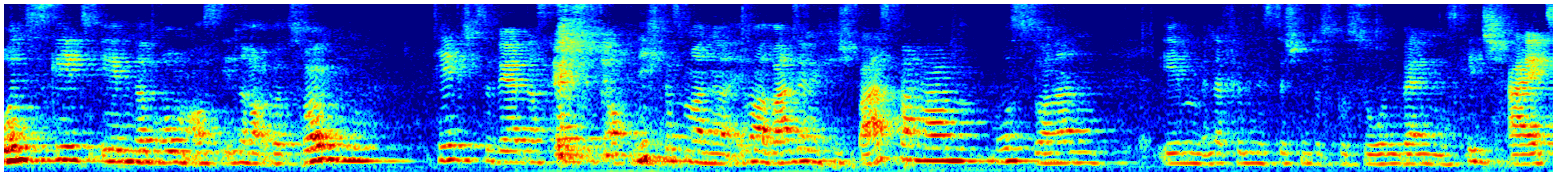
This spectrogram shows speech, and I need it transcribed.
Und es geht eben darum, aus innerer Überzeugung tätig zu werden. Das heißt jetzt auch nicht, dass man immer wahnsinnig viel Spaß bei haben muss, sondern eben in der feministischen Diskussion, wenn das Kind schreit,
